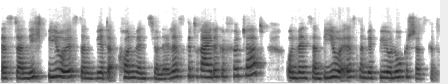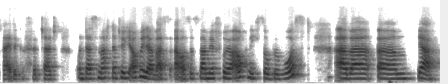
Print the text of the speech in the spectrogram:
es dann nicht bio ist, dann wird konventionelles Getreide gefüttert. Und wenn es dann bio ist, dann wird biologisches Getreide gefüttert. Und das macht natürlich auch wieder was aus. Das war mir früher auch nicht so bewusst. Aber ähm, ja,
